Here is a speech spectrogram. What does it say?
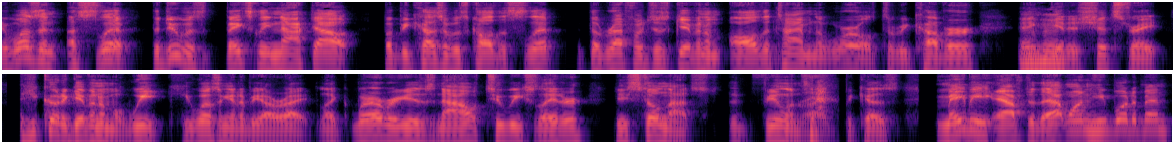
It wasn't a slip. The dude was basically knocked out, but because it was called a slip, the ref was just giving him all the time in the world to recover and mm-hmm. get his shit straight. He could have given him a week. He wasn't going to be all right. Like wherever he is now, two weeks later, he's still not feeling right because maybe after that one he would have been,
